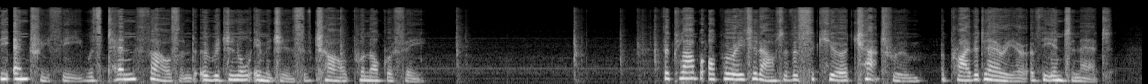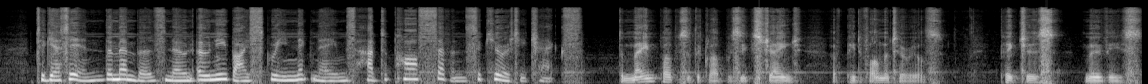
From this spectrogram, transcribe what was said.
the entry fee was 10,000 original images of child pornography. The club operated out of a secure chat room, a private area of the Internet. To get in, the members, known only by screen nicknames, had to pass seven security checks. The main purpose of the club was the exchange of paedophile materials, pictures, movies,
